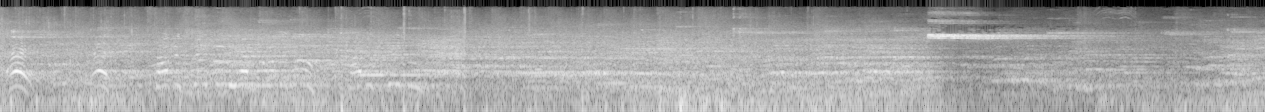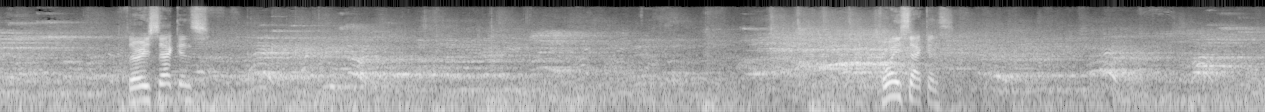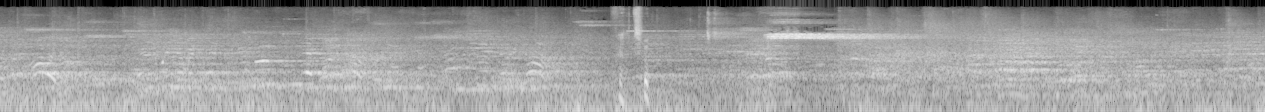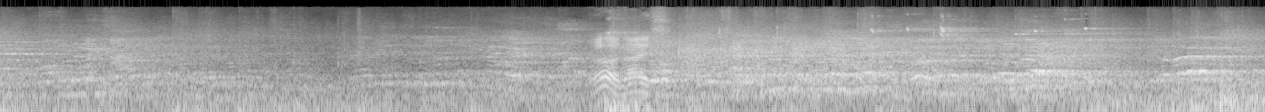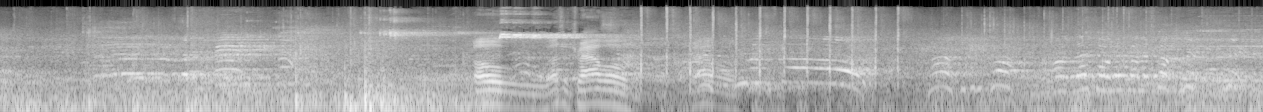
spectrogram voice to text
Hey! Hey! Stop the street move. You have no other move. 30 seconds. Twenty seconds. Nice. Oh, that's a travel. Travel. Let's go, let's go, let's go. Come here, come here.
